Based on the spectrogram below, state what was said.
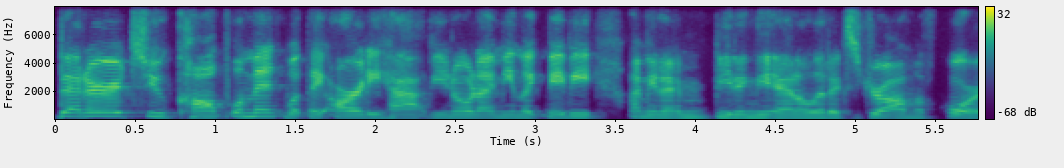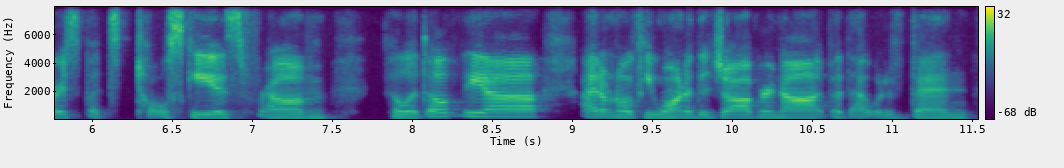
better to complement what they already have. You know what I mean? Like maybe, I mean, I'm beating the analytics drum, of course, but Tulsky is from Philadelphia. I don't know if he wanted the job or not, but that would have been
